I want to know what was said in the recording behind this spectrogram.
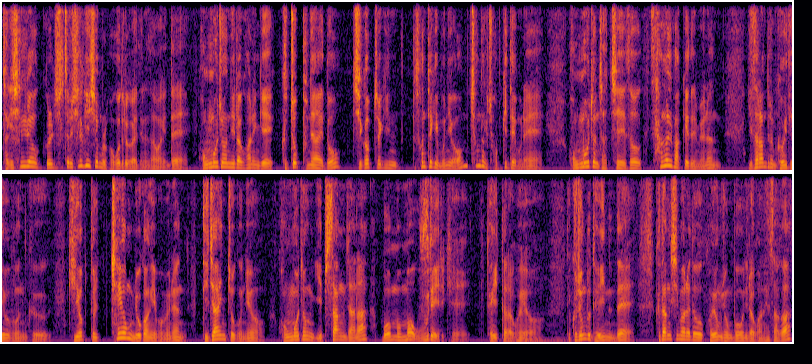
자기 실력을 실제로 실기시험을 보고 들어가야 되는 상황인데 공모전이라고 하는 게 그쪽 분야에도 직업적인 선택의 문이 엄청나게 좁기 때문에 공모전 자체에서 상을 받게 되면은 이 사람들은 거의 대부분 그 기업들 채용 요강에 보면은 디자인 쪽은요 공모전 입상자나 뭐뭐뭐 우대 이렇게 돼 있다라고 해요. 그 정도 돼 있는데 그 당시만 해도 고용정보원이라고 하는 회사가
